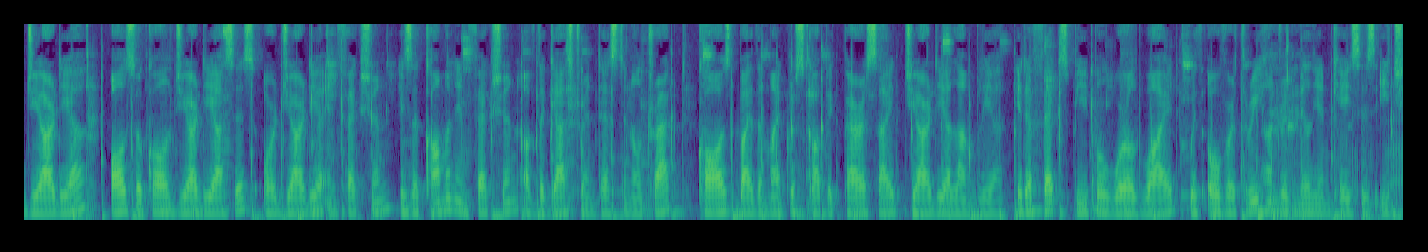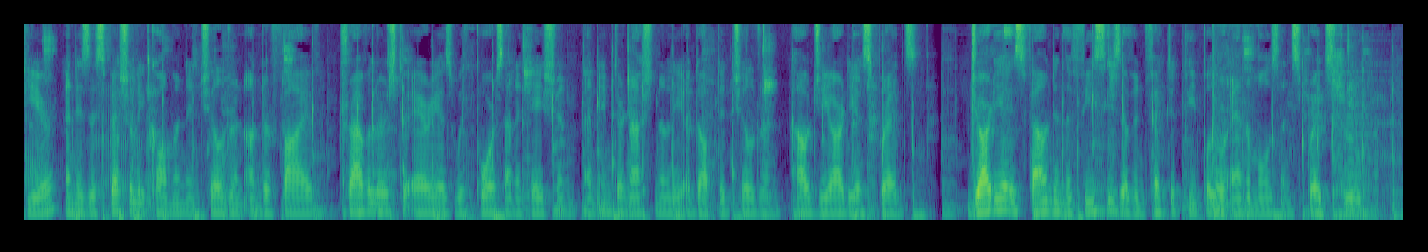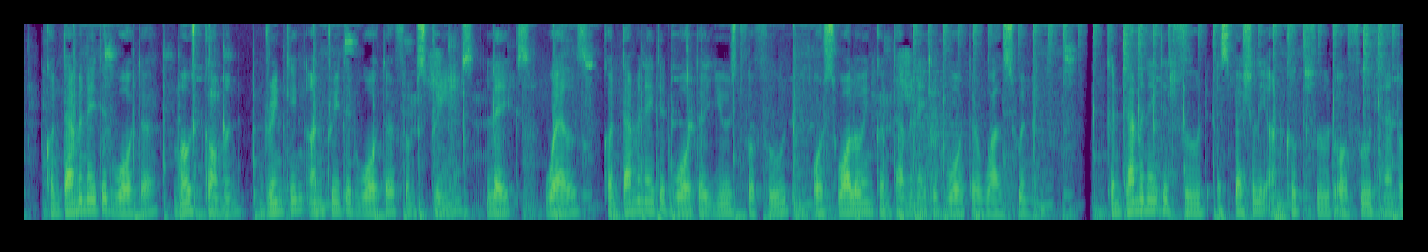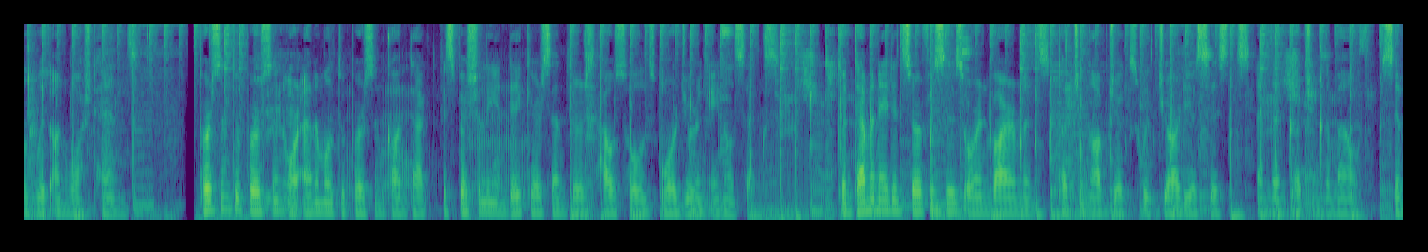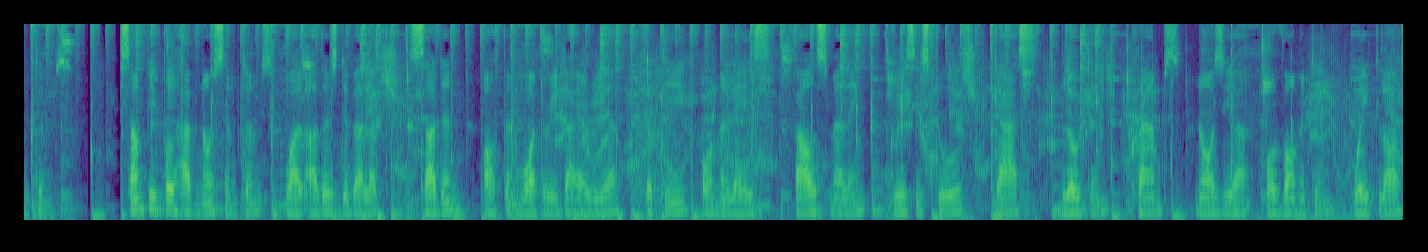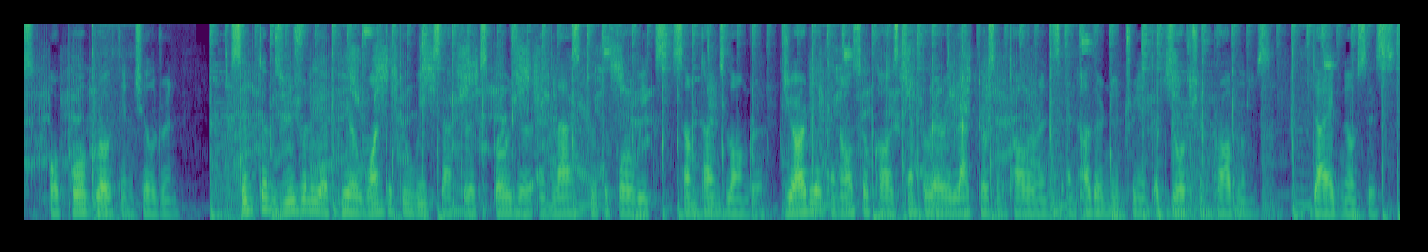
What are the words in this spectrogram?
Giardia, also called giardiasis or giardia infection, is a common infection of the gastrointestinal tract caused by the microscopic parasite Giardia lamblia. It affects people worldwide with over 300 million cases each year and is especially common in children under 5, travelers to areas with poor sanitation, and internationally adopted children. How Giardia spreads. Giardia is found in the feces of infected people or animals and spreads through Contaminated water, most common, drinking untreated water from streams, lakes, wells, contaminated water used for food, or swallowing contaminated water while swimming. Contaminated food, especially uncooked food or food handled with unwashed hands. Person to person or animal to person contact, especially in daycare centers, households, or during anal sex. Contaminated surfaces or environments, touching objects with Giardia cysts and then touching the mouth. Symptoms some people have no symptoms, while others develop sudden, often watery diarrhea, fatigue or malaise, foul smelling, greasy stools, gas, bloating, cramps, nausea or vomiting, weight loss, or poor growth in children. Symptoms usually appear 1 to 2 weeks after exposure and last 2 to 4 weeks, sometimes longer. Giardia can also cause temporary lactose intolerance and other nutrient absorption problems. Diagnosis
